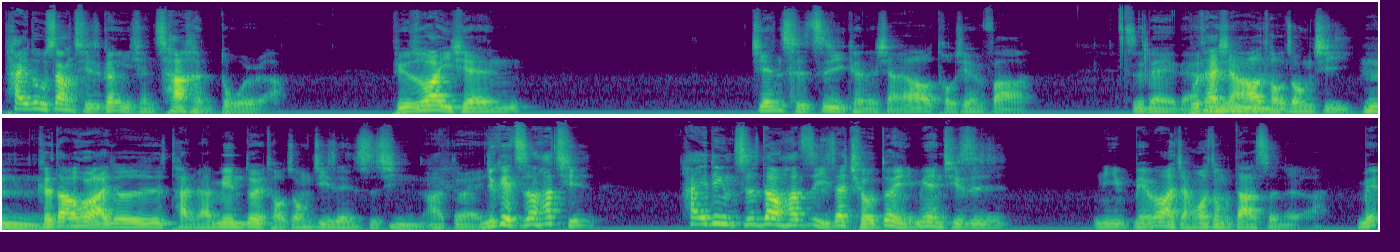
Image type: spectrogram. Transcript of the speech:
态度上其实跟以前差很多了啊，比如说他以前坚持自己可能想要投先发之类的，不太想要投中继，嗯，可到后来就是坦然面对投中继这件事情，嗯，啊，对，你就可以知道他其实他一定知道他自己在球队里面其实你没办法讲话这么大声的啦，没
